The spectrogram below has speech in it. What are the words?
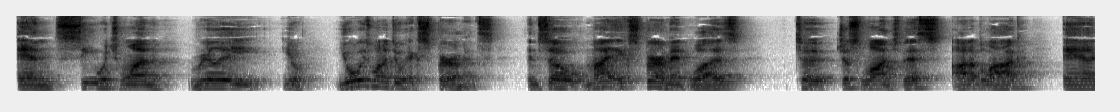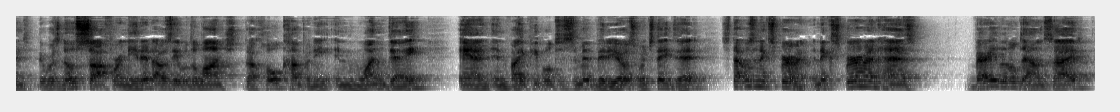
and see which one really, you know, you always want to do experiments. And so my experiment was to just launch this on a blog and there was no software needed. I was able to launch the whole company in one day and invite people to submit videos, which they did. So that was an experiment. An experiment has very little downside,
